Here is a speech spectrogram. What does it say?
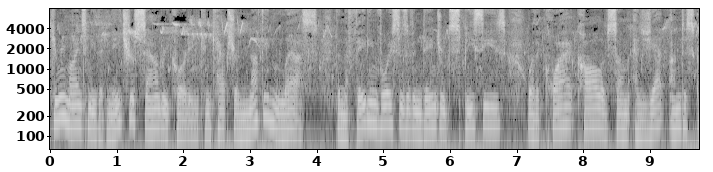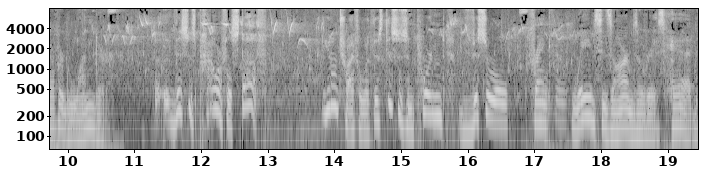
He reminds me that nature's sound recording can capture nothing less than the fading voices of endangered species or the quiet call of some as yet undiscovered wonder. This is powerful stuff. You don't trifle with this. This is important, visceral. Frank waves his arms over his head,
